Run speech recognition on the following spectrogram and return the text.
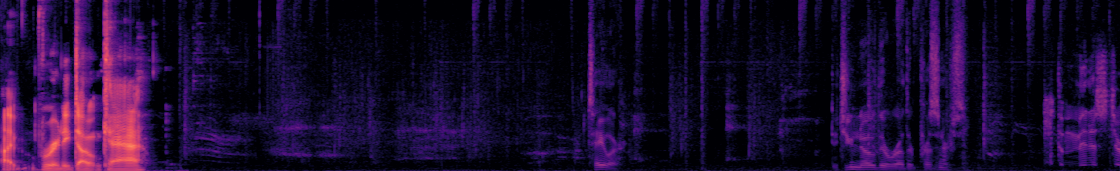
I really don't care. Taylor, did you know there were other prisoners? The minister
